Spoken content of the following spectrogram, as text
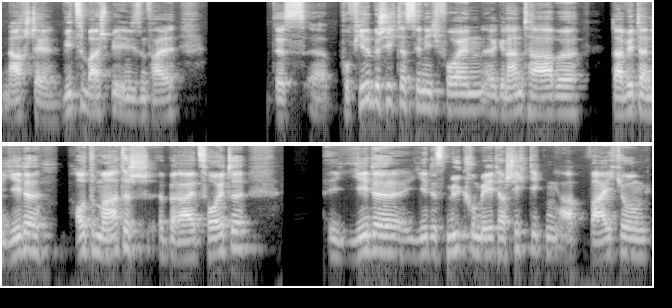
nachstellen. Wie zum Beispiel in diesem Fall des äh, Profilbeschichters, den ich vorhin äh, genannt habe. Da wird dann jede automatisch äh, bereits heute jede, jedes Mikrometer Schichtigenabweichung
